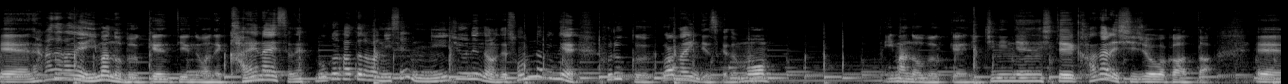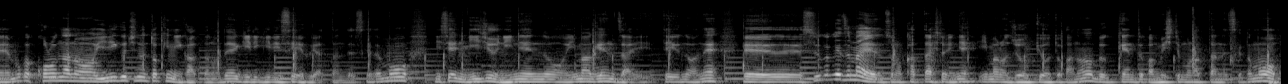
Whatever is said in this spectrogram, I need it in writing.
えー、なかなかね、今の物件っていうのはね、買えないですよね。僕が買ったのは2020年なので、そんなにね、古くはないんですけども、今の物件12年してかなり市場が変わった、えー、僕はコロナの入り口の時に買ったのでギリギリセーフやったんですけども2022年の今現在っていうのはね、えー、数ヶ月前その買った人にね今の状況とかの物件とか見せてもらったんですけども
